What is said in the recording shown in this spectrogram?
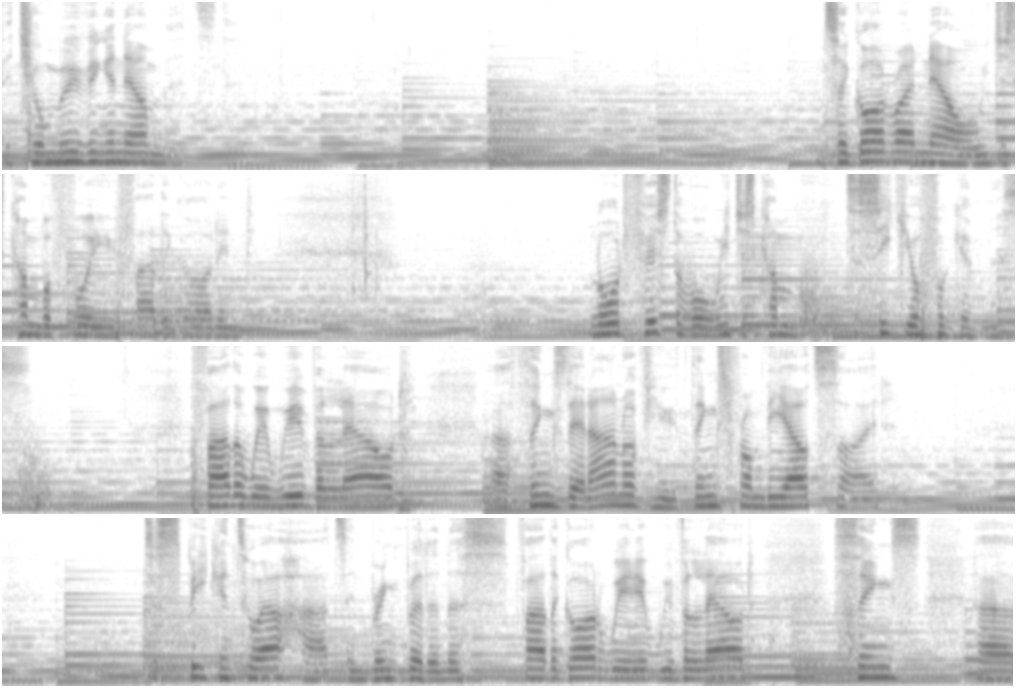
that you're moving in our midst. And so, God, right now, we just come before you, Father God, and Lord, first of all, we just come to seek your forgiveness. Father, where we've allowed uh, things that aren't of you, things from the outside, speak into our hearts and bring bitterness. Father God, where we've allowed things uh,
